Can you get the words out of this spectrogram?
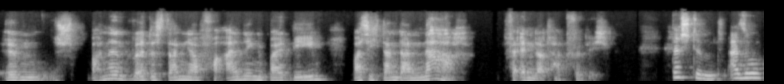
Ähm, spannend wird es dann ja vor allen Dingen bei dem, was sich dann danach verändert hat für dich. Das stimmt. Also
